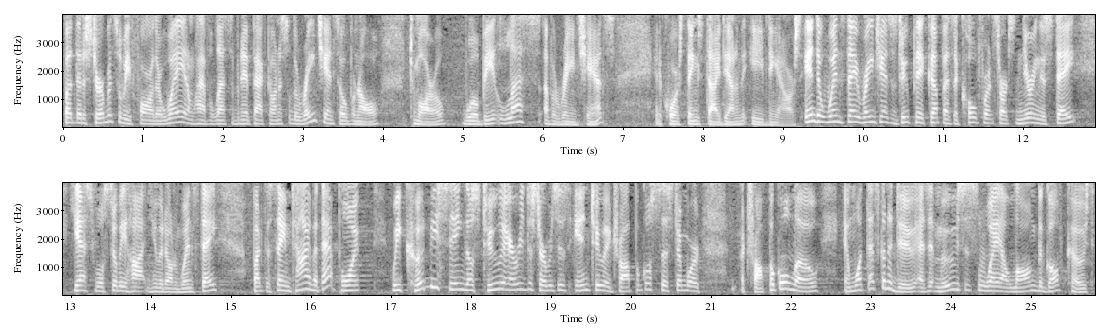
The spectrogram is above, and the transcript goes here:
but the disturbance will be farther away and will have less of an impact on us, so the rain chance overall tomorrow will be less of a rain chance. And of course, things die down in the evening hours. Into Wednesday, rain chances do pick up as a cold front starts nearing the state. Yes, we'll still be hot and humid on Wednesday, but at the same time, at that point, we could be seeing those two area disturbances into a tropical system or a tropical low. And what that's going to do as it moves its way along the Gulf Coast,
